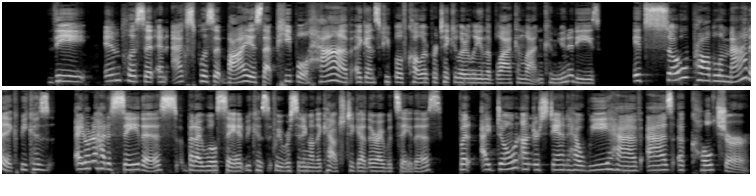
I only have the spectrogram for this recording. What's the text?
the implicit and explicit bias that people have against people of color, particularly in the Black and Latin communities, it's so problematic because I don't know how to say this, but I will say it because if we were sitting on the couch together, I would say this. But I don't understand how we have, as a culture,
